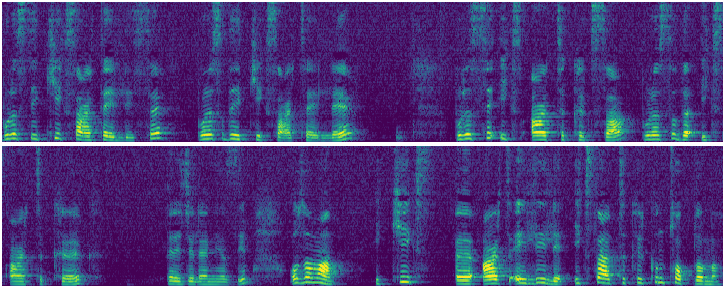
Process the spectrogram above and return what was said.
Burası 2x artı 50 ise burası da 2x artı 50. Burası x artı 40 ise burası da x artı 40. Derecelerini yazayım. O zaman 2x e, artı 50 ile x artı 40'ın toplamı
